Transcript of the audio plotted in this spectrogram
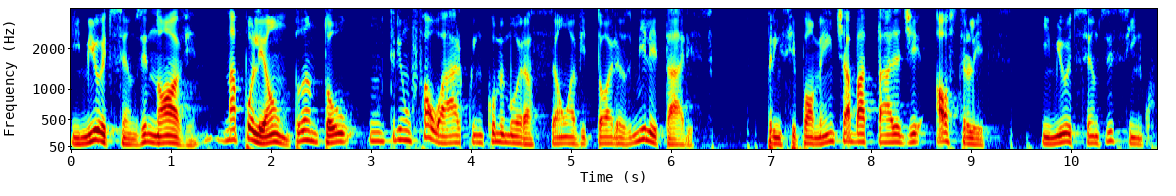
Em 1809, Napoleão plantou um triunfal arco em comemoração a vitórias militares, principalmente a Batalha de Austerlitz, em 1805,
